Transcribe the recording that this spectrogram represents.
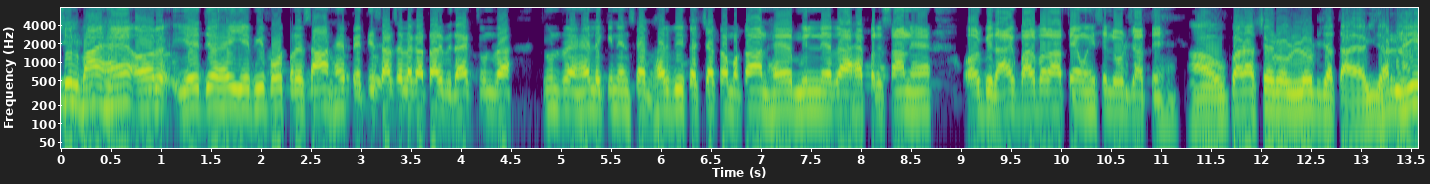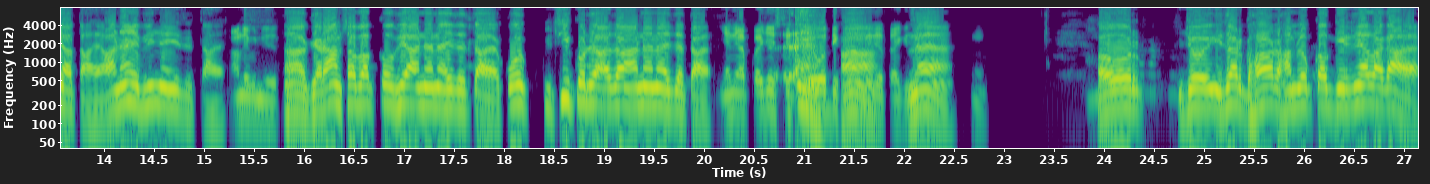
सुल भाई हैं और ये जो है ये भी बहुत परेशान है। पैंतीस साल से लगातार विधायक चुन रहा चुन रहे हैं लेकिन इनका घर भी कच्चा का मकान है मिल नहीं रहा है परेशान है और विधायक बार बार आते हैं वहीं से लौट जाते हैं। हाँ ऊपर से रोड लौट जाता है इधर नहीं आता है आने भी नहीं देता है। आने भी नहीं देते। हाँ ग्राम सभक को भी आने नहीं देता है कोई किसी को आने नहीं देता है। यानी आपका जो स्थिति है वो दिखाई हाँ नहीं देता है और जो इधर घर हम लोग का गिरने लगा है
